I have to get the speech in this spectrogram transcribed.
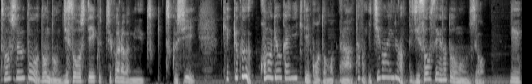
そうすると、どんどん自走していく力が身につくし、結局、この業界で生きていこうと思ったら、多分一番いるのって自走性だと思うんですよ。で、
